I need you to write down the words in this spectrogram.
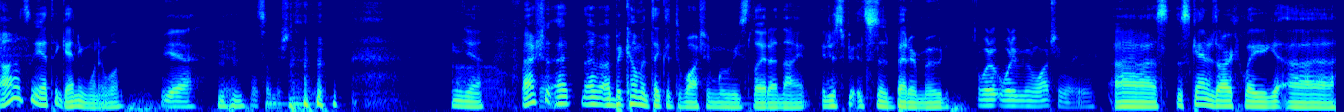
Honestly, I think anyone it will. Yeah, yeah, Mhm. that's understandable. Yeah. Uh, Actually, I, I've- I've become addicted to watching movies late at night. It just it's a better mood. What what have you been watching lately? Uh, the Scanner Darkly, uh,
